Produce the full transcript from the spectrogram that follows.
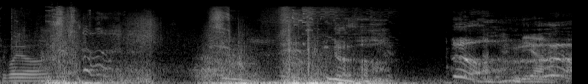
수고요 やだ。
